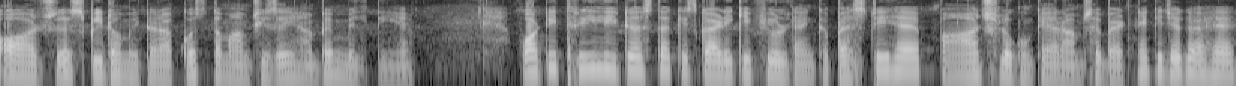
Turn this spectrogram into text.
और स्पीडोमीटर आपको तमाम चीज़ें यहाँ पे मिलती हैं। 43 लीटर्स तक इस गाड़ी की फ्यूल टैंक कैपेसिटी है। पाँच लोगों के आराम से बैठने की जगह है।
